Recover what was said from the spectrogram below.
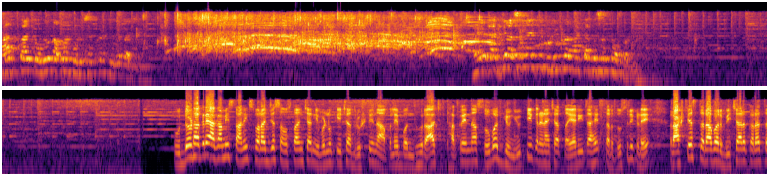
हात पाय तोडून आपण पोलिसांकडे दिले पाहिजे. हे राज्य असं नाही की मुलींवर हात टाकू शकतो आपण. उद्धव ठाकरे आगामी स्थानिक स्वराज्य संस्थांच्या निवडणुकीच्या दृष्टीनं आपले बंधू राज ठाकरेंना सोबत घेऊन युती करण्याच्या तयारीत आहेत तर दुसरीकडे राष्ट्रीय स्तरावर विचार करत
